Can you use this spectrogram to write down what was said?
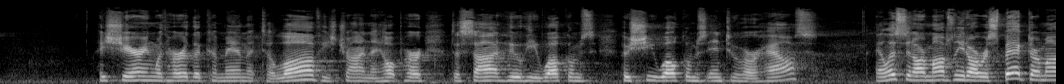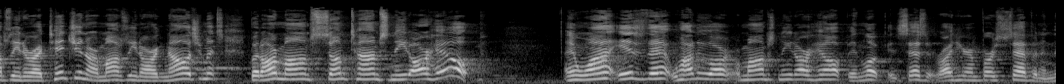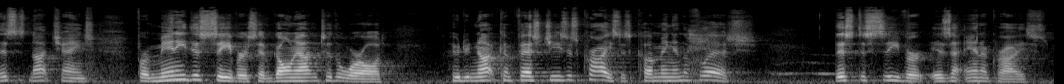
He's sharing with her the commandment to love. He's trying to help her decide who he welcomes, who she welcomes into her house. And listen, our moms need our respect, our moms need our attention, our moms need our acknowledgments, but our moms sometimes need our help. And why is that? Why do our moms need our help? And look, it says it right here in verse 7, and this has not changed. For many deceivers have gone out into the world who do not confess Jesus Christ as coming in the flesh this deceiver is an antichrist.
